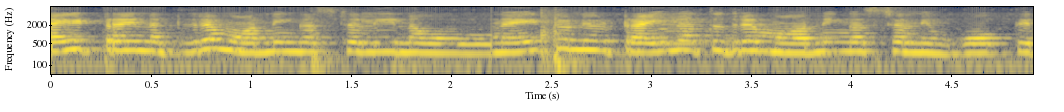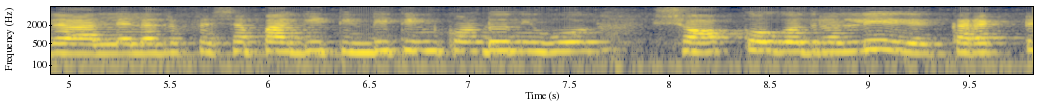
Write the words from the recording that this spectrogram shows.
ನೈಟ್ ಟ್ರೈನ್ ಹತ್ತಿದ್ರೆ ಮಾರ್ನಿಂಗ್ ಅಷ್ಟಲ್ಲಿ ನಾವು ನೈಟು ನೀವು ಟ್ರೈನ್ ಹತ್ತಿದ್ರೆ ಮಾರ್ನಿಂಗ್ ಅಷ್ಟಲ್ಲಿ ನೀವು ಹೋಗ್ತೀರಾ? ಅಲ್ಲೆಲ್ಲಾದ್ರೂ ಫ್ರೆಶ್ ಅಪ್ ಆಗಿ ತಿಂಡಿ ತಿನ್ಕೊಂಡು ನೀವು ಶಾಪ್ಗೆ ಹೋಗೋದ್ರಲ್ಲಿ ಕರೆಕ್ಟ್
